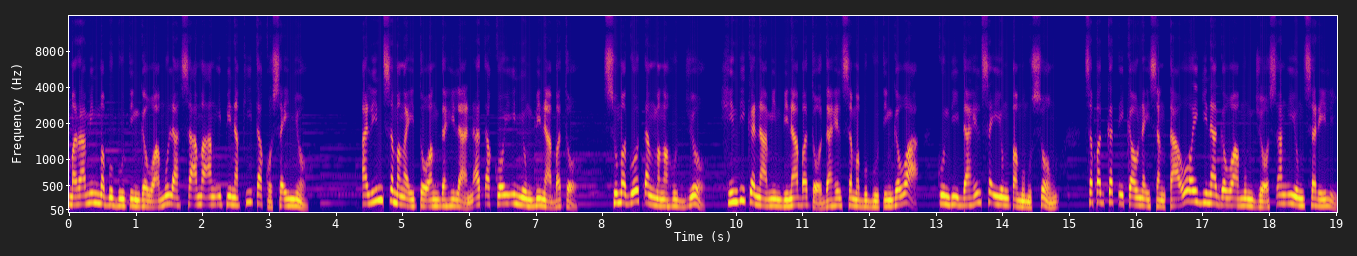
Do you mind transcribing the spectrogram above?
Maraming mabubuting gawa mula sa Ama ang ipinakita ko sa inyo. Alin sa mga ito ang dahilan at ako'y inyong binabato? Sumagot ang mga Hudyo, Hindi ka namin binabato dahil sa mabubuting gawa, kundi dahil sa iyong pamumusong, sapagkat ikaw na isang tao ay ginagawa mong Diyos ang iyong sarili.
